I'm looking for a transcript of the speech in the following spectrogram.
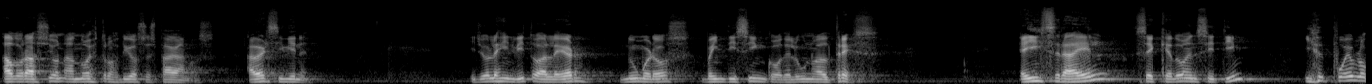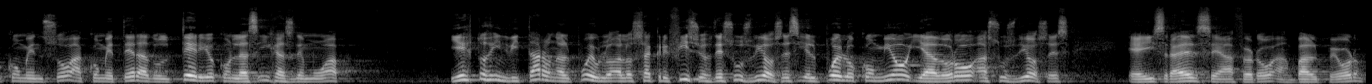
adoración a nuestros dioses paganos. A ver si vienen. Y yo les invito a leer números 25 del 1 al 3. E Israel se quedó en Sittim y el pueblo comenzó a cometer adulterio con las hijas de Moab. Y estos invitaron al pueblo a los sacrificios de sus dioses y el pueblo comió y adoró a sus dioses e Israel se aferró a Balpeor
